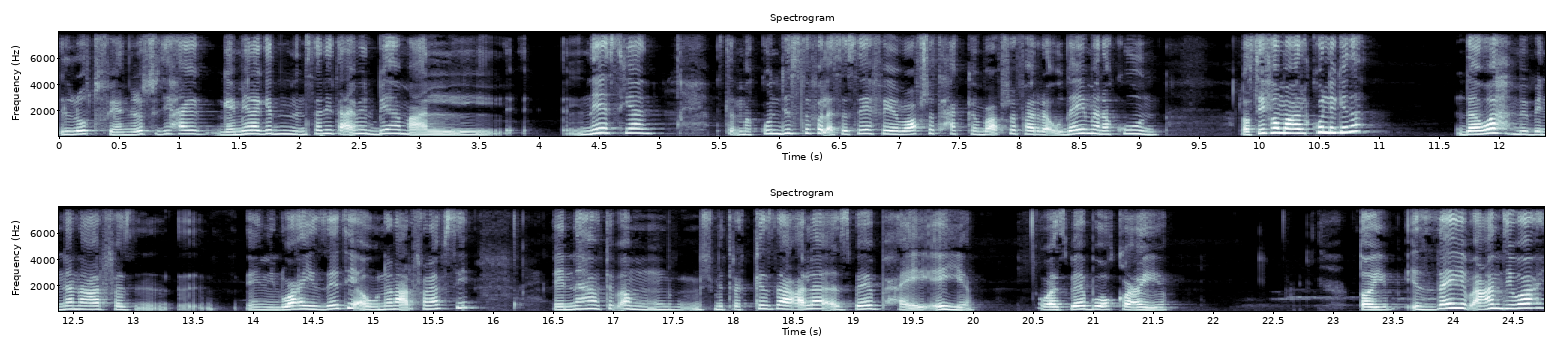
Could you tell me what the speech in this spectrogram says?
اللطف. يعني اللطف دي حاجة جميلة جدا الإنسان يتعامل بيها مع الناس يعني. بس لما تكون دي الصفة الأساسية فيا بعرفش أتحكم بعرفش أفرق ودايما أكون لطيفة مع الكل كده ده وهم بإن أنا عارفة يعني الوعي الذاتي أو إن أنا عارفة نفسي لانها بتبقى مش متركزة على أسباب حقيقية وأسباب واقعية. طيب إزاي يبقى عندي وعي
